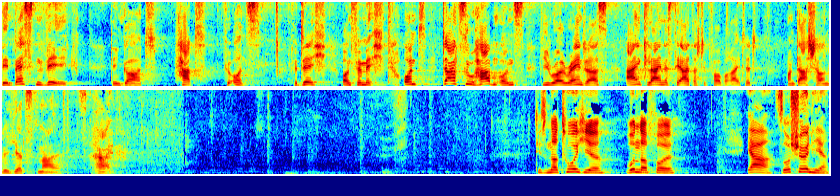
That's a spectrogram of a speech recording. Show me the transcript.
Den besten Weg, den Gott hat für uns, für dich und für mich. Und dazu haben uns die Royal Rangers ein kleines Theaterstück vorbereitet und da schauen wir jetzt mal rein. Diese Natur hier, wundervoll. Ja, so schön hier.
